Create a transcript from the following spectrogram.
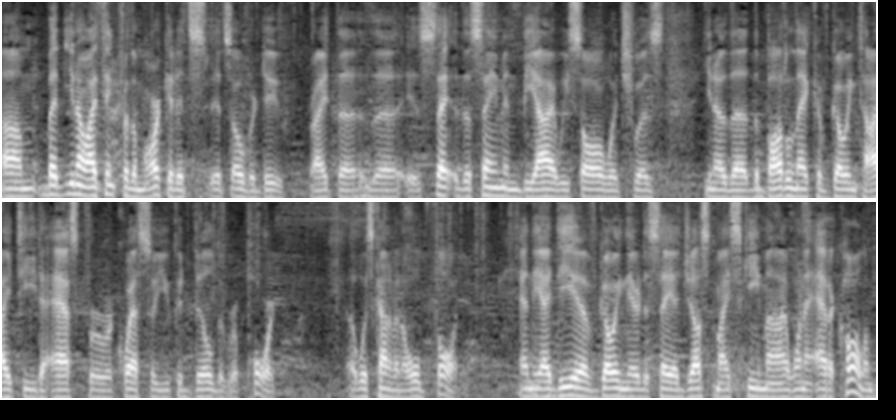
Um, but you know I think for the market it's it's overdue, right? The the the same in BI we saw, which was you know the the bottleneck of going to IT to ask for a request so you could build a report uh, was kind of an old thought. And the idea of going there to say, adjust my schema, I want to add a column,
